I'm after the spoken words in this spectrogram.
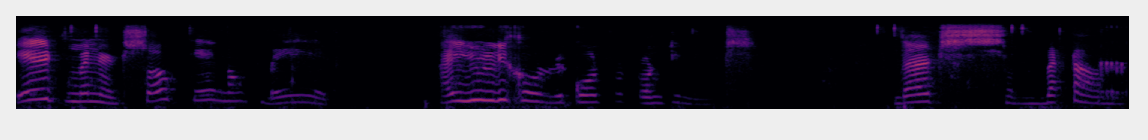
Eight minutes. Okay, not bad. I usually record for 20 minutes. That's better.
